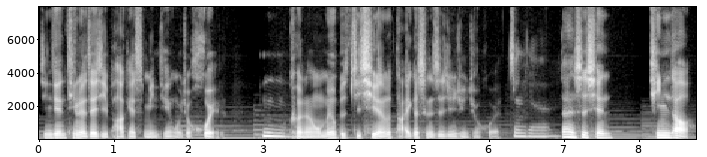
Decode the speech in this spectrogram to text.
今天听了这集 podcast，明天我就会了。嗯，可能我们又不是机器人，打一个程式进去你就会。真的。但是先听到、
